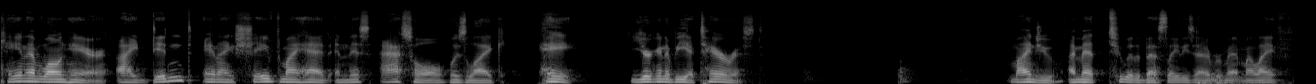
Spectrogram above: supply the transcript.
can't have long hair. I didn't, and I shaved my head. And this asshole was like, hey, you're going to be a terrorist. Mind you, I met two of the best ladies I ever met in my life.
